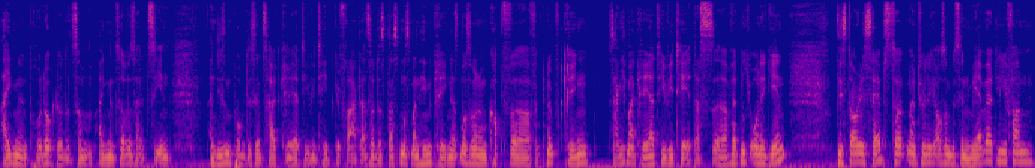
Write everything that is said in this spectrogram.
eigenen Produkt oder zum eigenen Service halt ziehen. An diesem Punkt ist jetzt halt Kreativität gefragt. Also das, das muss man hinkriegen, das muss man im Kopf äh, verknüpft kriegen. Sag ich mal Kreativität, das äh, wird nicht ohne gehen. Die Story selbst sollte natürlich auch so ein bisschen Mehrwert liefern.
